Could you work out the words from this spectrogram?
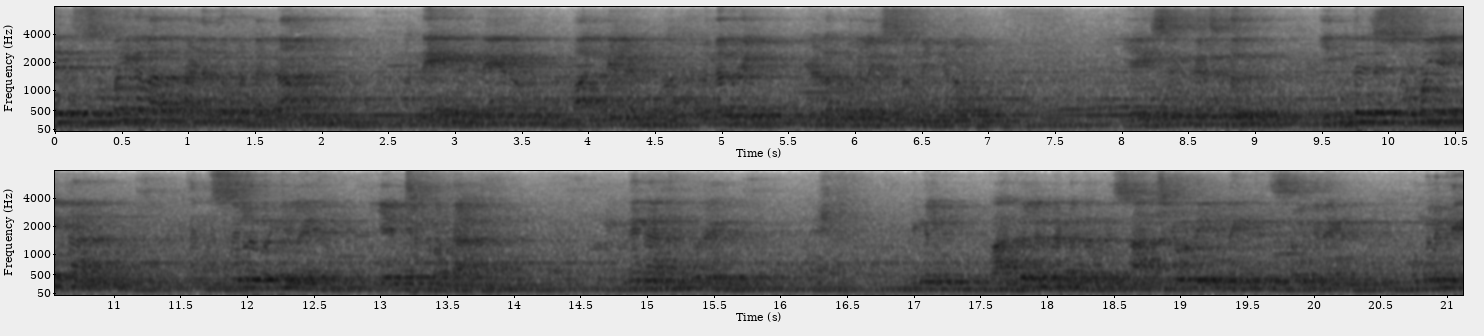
அந்த சுமைகளால் அழுத்தப்பட்ட நாம் அநேக நேரம் வாழ்க்கையில் விதத்தில் இழப்புகளை சந்திக்கிறோம். இயேசு கிறிஸ்து இந்த சுமையை தான் தன் சிலுவையிலே ஏற்றுக்கொண்டார். இதை ஒரு எங்கள் வாக்குகள் நடந்தது சாட்சியோடு இணைந்து சொல்கிறேன். உங்களுக்கு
